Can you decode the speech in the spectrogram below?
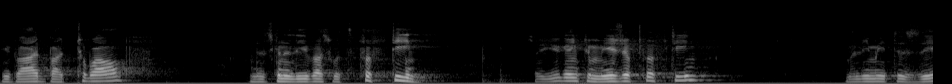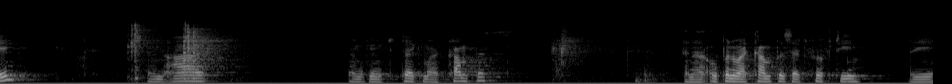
divided by 12 and that's going to leave us with 15 so you're going to measure 15 millimeters there. And I am going to take my compass and I open my compass at 15 there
